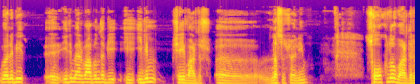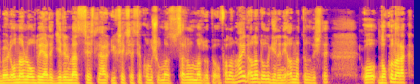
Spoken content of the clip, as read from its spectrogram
böyle bir e, ilim erbabında bir e, ilim şeyi vardır. Ee, nasıl söyleyeyim? Soğukluğu vardır böyle. Onların olduğu yerde girilmez, sesler yüksek sesle konuşulmaz, sarılmaz, öpe o falan. Hayır Anadolu geleneği anlattınız işte. O dokunarak.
